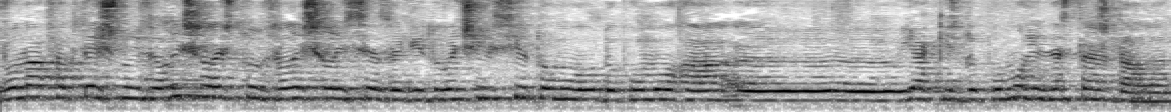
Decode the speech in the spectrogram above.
Вона фактично залишилась тут, залишилися завідувачі всі, тому допомога, е, якість допомоги не страждала.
